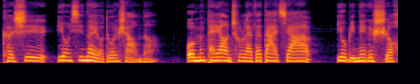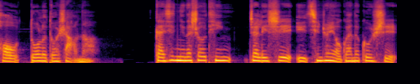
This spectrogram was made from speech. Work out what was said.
可是用心的有多少呢？我们培养出来的大家又比那个时候多了多少呢？感谢您的收听，这里是与青春有关的故事，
